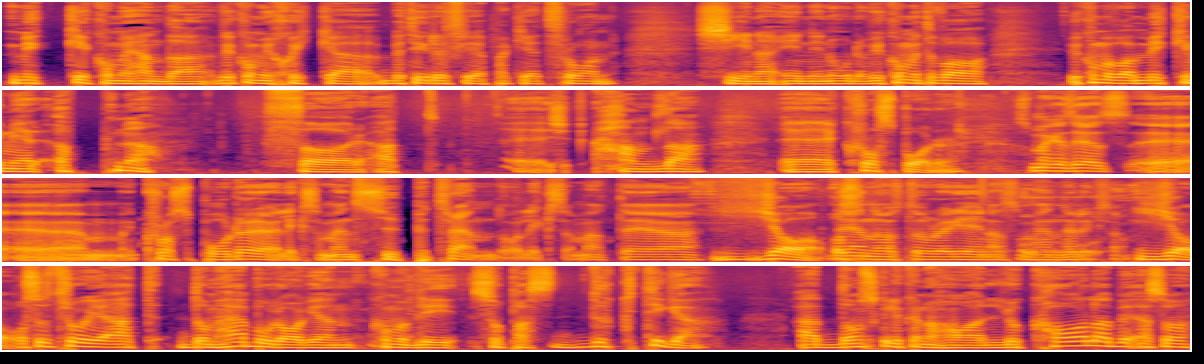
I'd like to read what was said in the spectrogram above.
mycket kommer hända. Vi kommer skicka betydligt fler paket från Kina in i Norden. Vi kommer, inte vara, vi kommer vara mycket mer öppna för att handla eh, cross-border. Så man kan säga att eh, cross-border är liksom en supertrend då? Liksom, att det, ja, det är en av de stora grejerna som händer? Liksom. Ja, och så tror jag att de här bolagen kommer bli så pass duktiga att de skulle kunna ha lokala, alltså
